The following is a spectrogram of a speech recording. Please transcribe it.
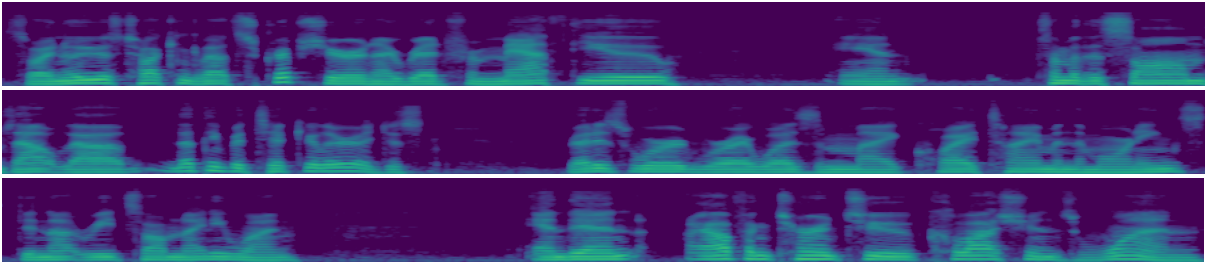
So I knew he was talking about Scripture, and I read from Matthew and some of the Psalms out loud. Nothing particular. I just read his word where I was in my quiet time in the mornings. Did not read Psalm 91. And then I often turn to Colossians 1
